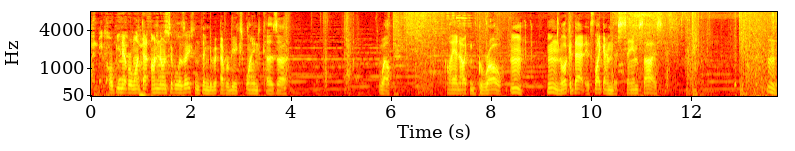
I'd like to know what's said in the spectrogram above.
and make Hope you never want that unknown civilization thing to ever be explained, because, uh... Well. Oh yeah, now I can grow. Mmm. Mmm, look at that. It's like I'm the same size. Mmm.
